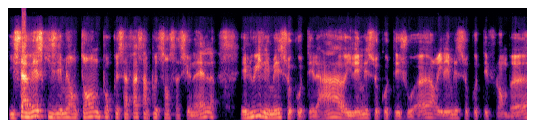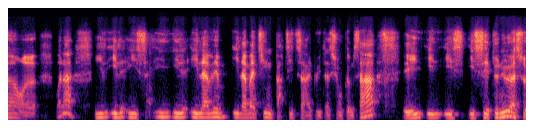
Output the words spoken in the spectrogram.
il savait ce qu'ils aimaient entendre pour que ça fasse un peu de sensationnel. Et lui, il aimait ce côté-là, il aimait ce côté joueur, il aimait ce côté flambeur. Euh, voilà, il, il, il, il, avait, il a bâti une partie de sa réputation comme ça, et il, s'est tenu à ce,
